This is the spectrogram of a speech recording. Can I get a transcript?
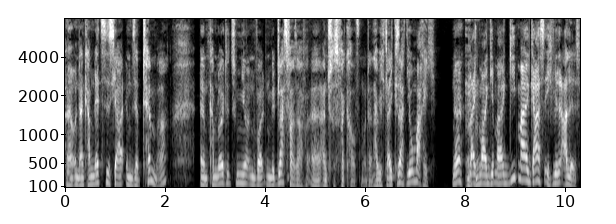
Äh, und dann kam letztes Jahr im September ähm, kamen Leute zu mir und wollten mir Glasfaseranschluss äh, verkaufen. Und dann habe ich gleich gesagt, jo, mach ich. Ne? Mhm. Gleich mal, gib mal, gib mal Gas, ich will alles.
